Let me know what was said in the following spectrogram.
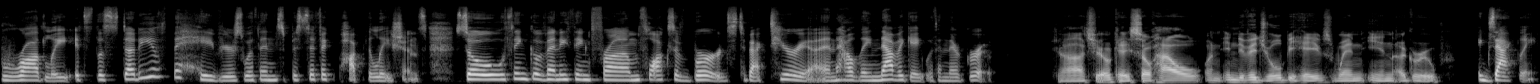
broadly, it's the study of behaviors within specific populations. So think of anything from flocks of birds to bacteria and how they navigate within their group. Gotcha. Okay. So, how an individual behaves when in a group. Exactly.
